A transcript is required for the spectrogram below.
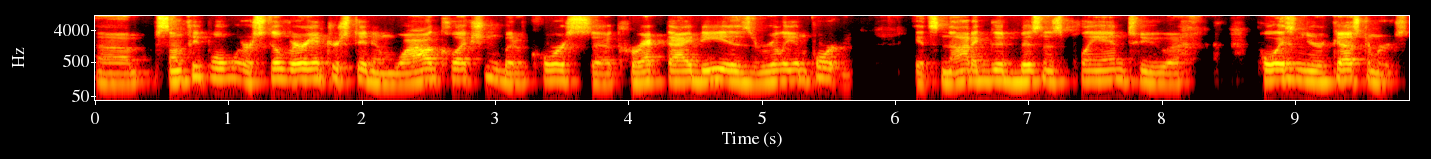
Um, some people are still very interested in wild collection, but of course, uh, correct ID is really important. It's not a good business plan to uh, poison your customers.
